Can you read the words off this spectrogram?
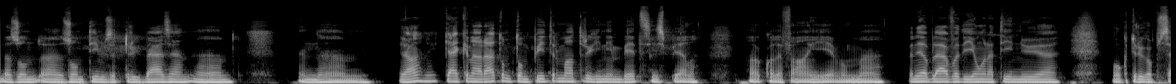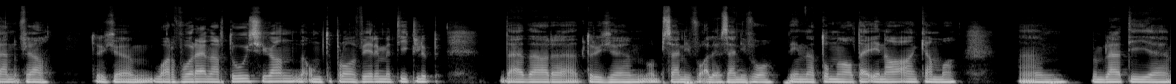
dat zo'n eh, zo'n teams er terug bij zijn. En ja, ik kijk er naar uit om Tom Pieterma terug in 1B te zien spelen. Dat wil ik wel even aangeven. Om, eh, ik ben heel blij voor die jongen dat hij nu ook terug op zijn... Of ja, terug waarvoor hij naartoe is gegaan om te promoveren met die club. Dat hij daar terug op zijn niveau... Allee, zijn niveau. Ik denk dat Tom nog altijd 1A aan kan, maar... ben blij dat hij, ehm,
